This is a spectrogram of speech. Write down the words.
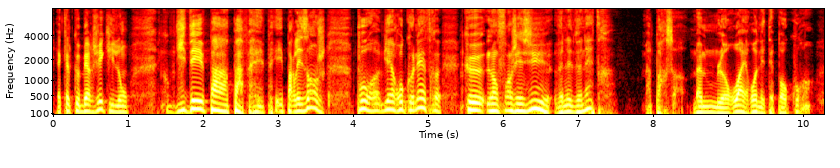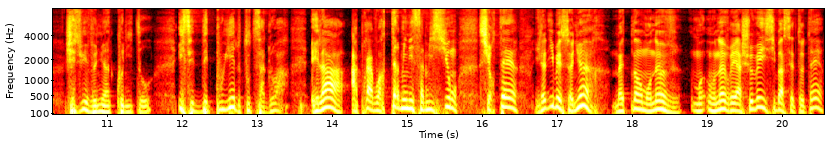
Il y a quelques bergers qui l'ont guidé par, par, par, les anges pour bien reconnaître que l'enfant Jésus venait de naître. À part ça, même le roi Hérode n'était pas au courant. Jésus est venu incognito. Il s'est dépouillé de toute sa gloire. Et là, après avoir terminé sa mission sur terre, il a dit, mais Seigneur, maintenant mon œuvre, est achevée ici-bas cette terre.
